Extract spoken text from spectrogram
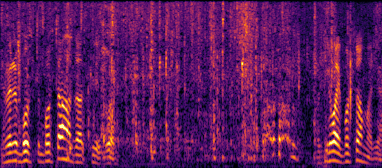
Наверное, борт, борта надо открыть, вот. Открывай борта, Марья.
